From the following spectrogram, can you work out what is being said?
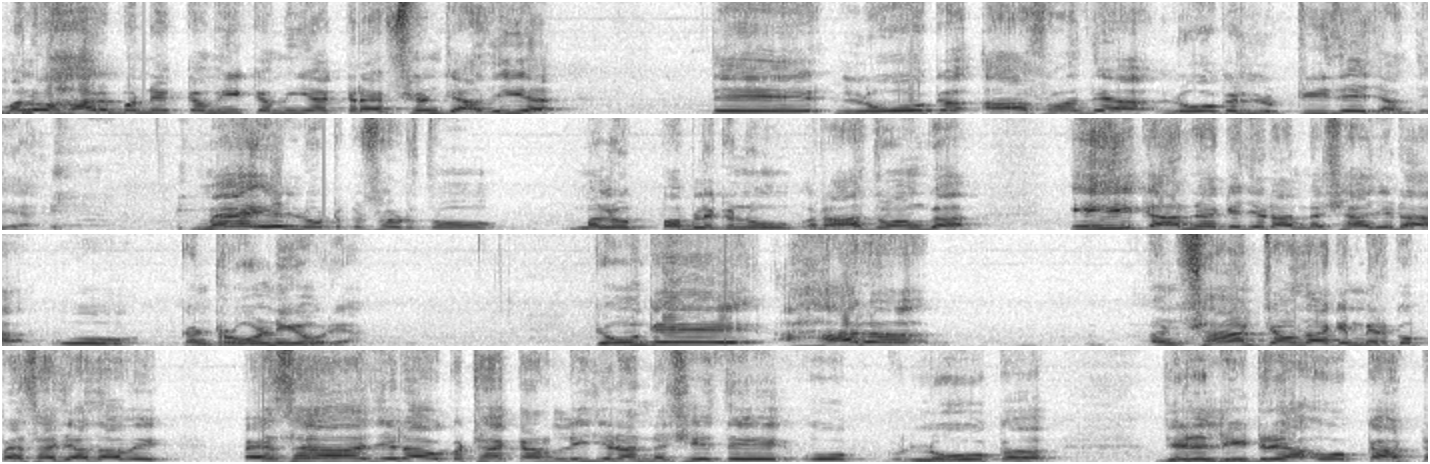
ਮਤਲਬ ਹਰ ਬੰਨੇ ਕਮੀ ਕਮੀ ਆ ਕਰਪਸ਼ਨ ਜ਼ਿਆਦੀ ਆ ਤੇ ਲੋਕ ਆਸਵੰਦ ਆ ਲੋਕ ਲੁੱਟੀ ਦੇ ਜਾਂਦੇ ਆ। ਮੈਂ ਇਹ ਲੁੱਟ ਘਸੁੱਟ ਤੋਂ ਮਤਲਬ ਪਬਲਿਕ ਨੂੰ ਰਾਹ ਦਵਾਉਂਗਾ ਇਹੀ ਕਾਰਨ ਹੈ ਕਿ ਜਿਹੜਾ ਨਸ਼ਾ ਜਿਹੜਾ, ਉਹ ਕੰਟਰੋਲ ਨਹੀਂ ਹੋ ਰਿਹਾ। ਕਿਉਂਕਿ ਹਰ ਇਨਸਾਨ ਚਾਹੁੰਦਾ ਕਿ ਮੇਰੇ ਕੋਲ ਪੈਸਾ ਜ਼ਿਆਦਾ ਹੋਵੇ। ਪੈਸਾ ਜਿਹੜਾ ਉਹ ਇਕੱਠਾ ਕਰਨ ਲਈ ਜਿਹੜਾ ਨਸ਼ੇ ਤੇ ਉਹ ਲੋਕ ਜਿਹੜੇ ਲੀਡਰ ਆ, ਉਹ ਘੱਟ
